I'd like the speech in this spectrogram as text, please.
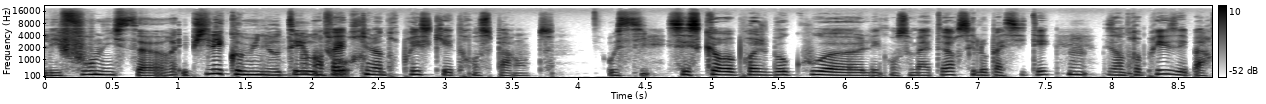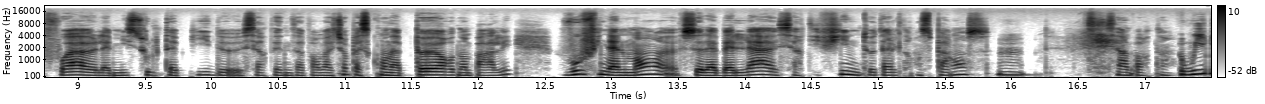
les fournisseurs et puis les communautés autour. En fait, une entreprise qui est transparente. Aussi. C'est ce que reprochent beaucoup euh, les consommateurs, c'est l'opacité mm. des entreprises et parfois euh, la mise sous le tapis de certaines informations parce qu'on a peur d'en parler. Vous, finalement, ce label-là certifie une totale transparence. Mm. C'est important. Oui,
